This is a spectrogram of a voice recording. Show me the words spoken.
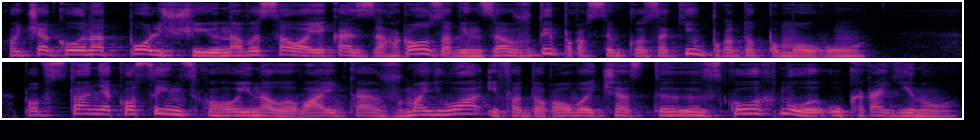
Хоча, коли над Польщею нависала якась загроза, він завжди просив козаків про допомогу. Повстання Косинського і Наливайка, Жмайла і Федоровича сколихнули Україну.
